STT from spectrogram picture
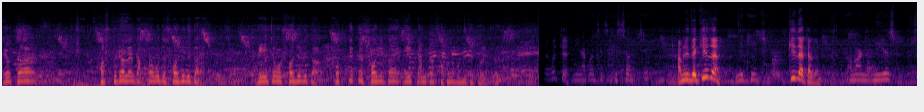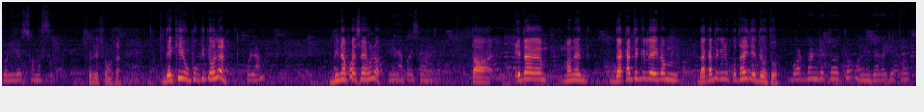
এছাড়া হসপিটালের ডাক্তারবাবুদের সহযোগিতা বিএইচএমর সহযোগিতা প্রত্যেকের সহযোগিতায় এই ক্যাম্পটা সফল সফলমণ্ডিত চলছে। হচ্ছে? বিনা পয়সা চিকিৎসা হচ্ছে। আপনি দেখিয়ে দেন দেখিয়েছি। কি দেখালেন? আমার নিজের শরীরের সমস্যা। শরীর সমস্যা। দেখি উপকৃত হলেন? হলাম। বিনা পয়সায় হলো? বিনা পয়সা হলো। তা এটা মানে দেখাতে গেলে এরকম দেখাতে গেলে কোথায় যেতে হতো? বর্ধমান যেতে হতো অন্য জায়গায় যেতে হতো।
